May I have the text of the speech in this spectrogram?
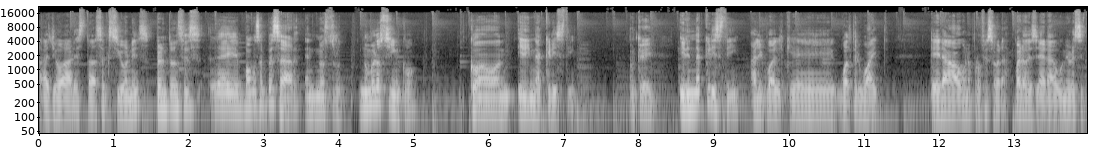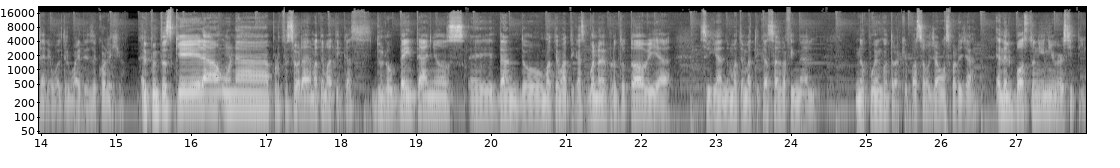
a llevar estas acciones. Pero entonces, eh, vamos a empezar en nuestro número 5 con Irina Christie. Ok. Irina Christie, al igual que Walter White, era una profesora, pero ella era universitaria, Walter White desde colegio. El punto es que era una profesora de matemáticas, duró 20 años eh, dando matemáticas, bueno, de pronto todavía sigue dando matemáticas a la final. No pude encontrar qué pasó, ya vamos para allá. En el Boston University.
